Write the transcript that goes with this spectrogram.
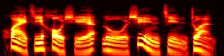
会稽后学鲁迅锦传。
